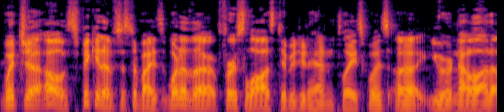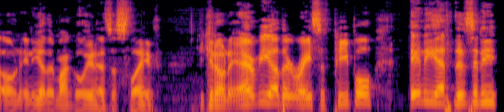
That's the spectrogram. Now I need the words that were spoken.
Which uh, oh, speaking of systemized, one of the first laws Temujin had in place was uh, you are not allowed to own any other Mongolian as a slave. You can own every other race of people, any ethnicity,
